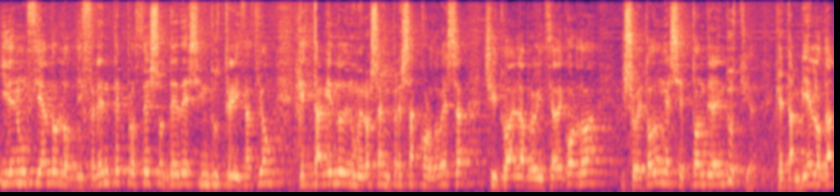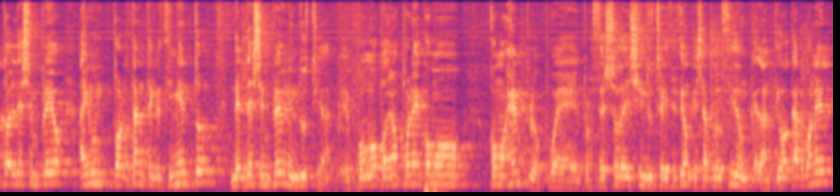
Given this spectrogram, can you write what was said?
y denunciando los diferentes procesos de desindustrialización que está habiendo de numerosas empresas cordobesas situadas en la provincia de Córdoba y sobre todo en el sector de la industria, que también los datos del desempleo, hay un importante crecimiento del desempleo en industria. Eh, pongo, podemos poner como, como ejemplo pues, el proceso de desindustrialización que se ha producido en la antigua Carbonel,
